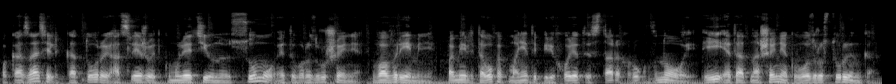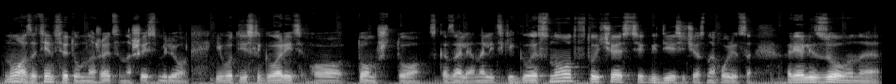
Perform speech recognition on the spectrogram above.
показатель, который отслеживает кумулятивную сумму этого разрушения во времени, по мере того, как монеты переходят из старых рук в новые. И это отношение к возрасту рынка. Ну а затем все это умножается на 6 миллионов. И вот если говорить о том, что сказали аналитики Glassnode в той части, где сейчас находится реализованная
